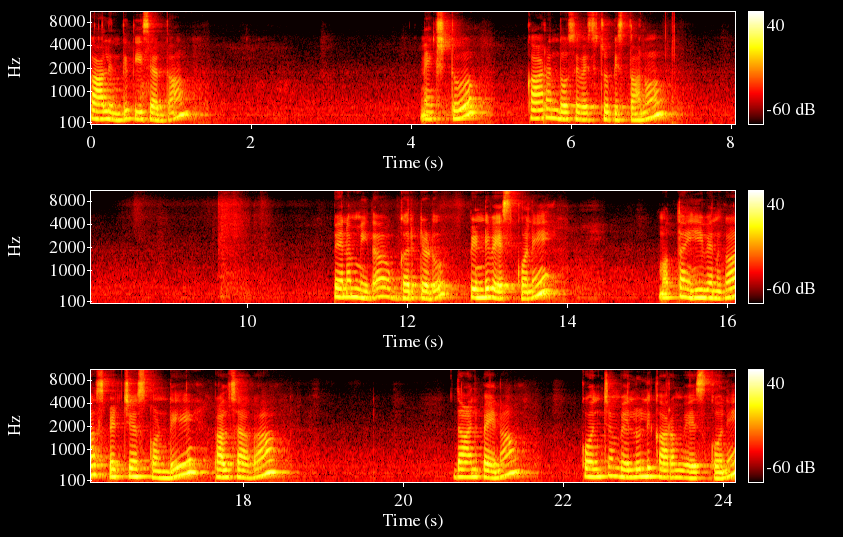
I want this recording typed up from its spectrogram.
కాలింది తీసేద్దాం. నెక్స్ట్ కారం దోశ వేసి చూపిస్తాను. పెనం మీద గరిటెడు పిండి వేసుకొని మొత్తం ఈవెన్గా స్ప్రెడ్ చేసుకోండి పల్చాగా. దానిపైన కొంచెం వెల్లుల్లి కారం వేసుకొని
